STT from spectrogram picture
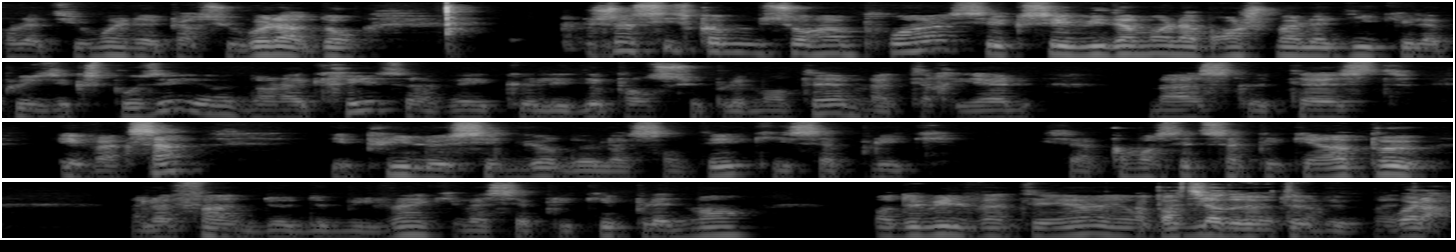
relativement inaperçu. Voilà. Donc, j'insiste quand même sur un point, c'est que c'est évidemment la branche maladie qui est la plus exposée hein, dans la crise, avec les dépenses supplémentaires, matériel, masques, tests et vaccins, et puis le Ségur de la santé qui s'applique qui a commencé de s'appliquer un peu à la fin de 2020 et qui va s'appliquer pleinement en 2021 et en à partir 2022. voilà.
